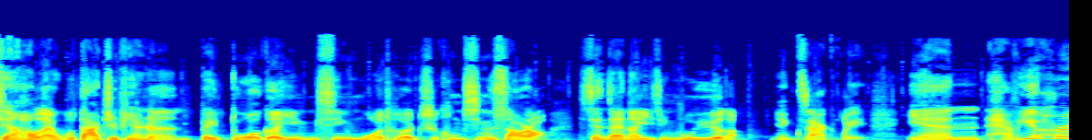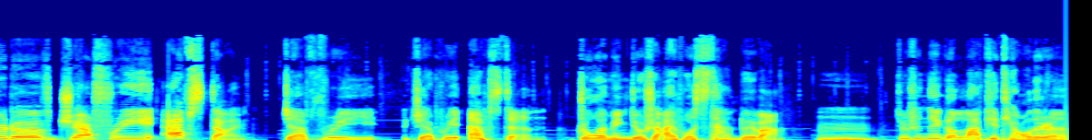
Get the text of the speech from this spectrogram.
前好莱坞大制片人，被多个影星模特指控性骚扰，现在呢已经入狱了。Exactly. And have you heard of Jeffrey Epstein? Jeffrey Jeffrey Epstein，中文名就是爱泼斯坦，对吧？嗯，就是那个拉皮条的人。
